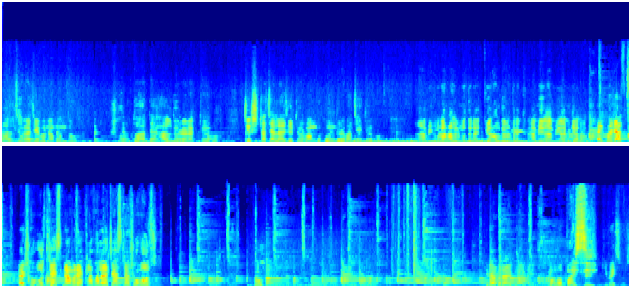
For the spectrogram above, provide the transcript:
হাল ছাড়া যাব না বন্ধু। শক্ত হাতে হাল ধরে রাখতে হইব। চেষ্টা চালায় যেতে হইব আমাকে বন্ধুরে বাঁচাইতে হইব। আমি কোনো হালের মধ্যে নাই তুই হাল ধরে থাক আমি আমি আমি গেলাম। এই কই যাস? এই সবুজ যাস না আমার একলা ফালা যাস না সবুজ। কিরে আবার আয় বললি মামা পাইছি। কি পাইছিস?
